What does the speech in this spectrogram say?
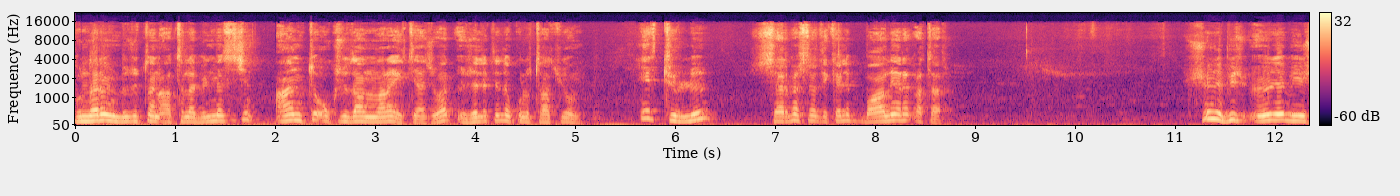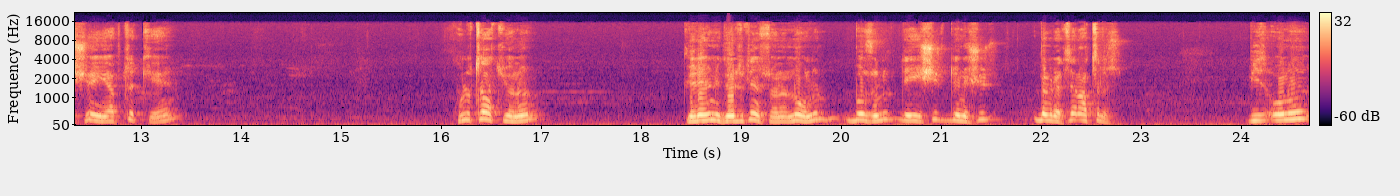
Bunların vücuttan atılabilmesi için antioksidanlara ihtiyacı var. Özellikle de glutatyon. Her türlü serbest radikali bağlayarak atar. Şimdi biz öyle bir şey yaptık ki glutatyonu görevini gördükten sonra ne olur? Bozulur, değişir, dönüşür, böbrekten atılır. Biz onu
